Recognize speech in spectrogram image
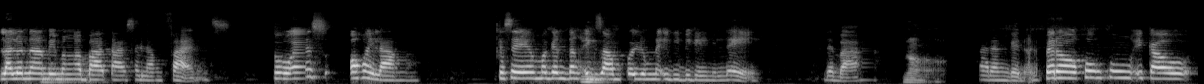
lalo na may mga bata silang fans, so as okay lang. Kasi magandang Mm. example yung naibibigay nila eh. 'Di ba? No. Parang ganun. Pero kung kung ikaw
